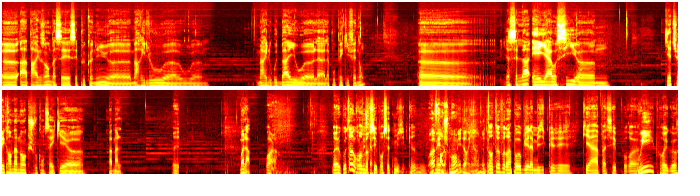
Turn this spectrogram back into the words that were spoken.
euh, à, par exemple, bah, c'est plus connu, euh, Marilou ou Marilou Goodbye ou la, la poupée qui fait non. Il y a celle-là et il y a aussi Qui a tué grand-maman que je vous conseille, qui est euh, pas mal. Oui. Voilà. Voilà. Bah écoute, un grand merci pour cette musique. hein. Ouais, mais franchement. De, mais de rien. Mais de Tantôt, faudra pas oublier la musique que j'ai qui a passé pour, euh. Oui, pour Hugo.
